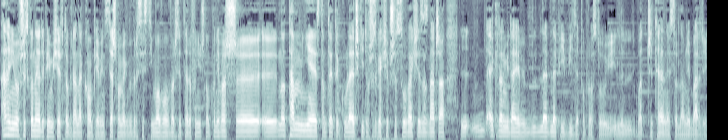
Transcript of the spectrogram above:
ale mimo wszystko najlepiej mi się w to gra na kompie, więc też mam jakby wersję steamową, wersję telefoniczną, ponieważ yy, no tam nie jest tam te, te kuleczki, to wszystko jak się przesuwa, jak się zaznacza, ekran mi daje, le, lepiej widzę po prostu i czytelne jest to dla mnie bardziej.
